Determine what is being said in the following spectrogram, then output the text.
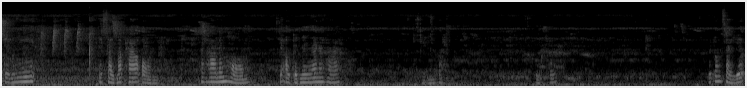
เดี๋ยววันนี้จะใส่มะพร้าวอ่อนมะพร้าวน้ำหอม จะเอาแต่เนื้อนะคะใส่ลงไปดูเขาไม่ ต้องใส่เยอะ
